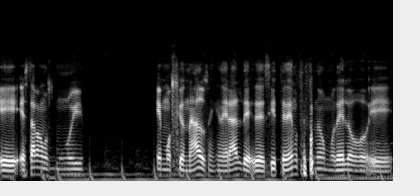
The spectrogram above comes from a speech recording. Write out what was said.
Eh, estábamos muy emocionados en general de, de, decir, tenemos este nuevo modelo eh,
